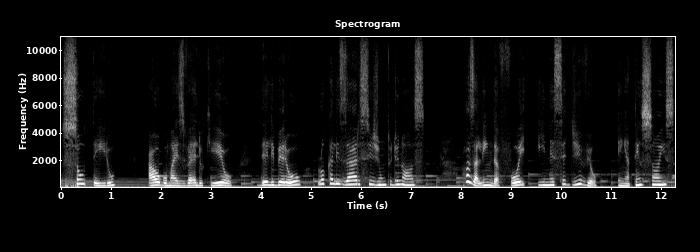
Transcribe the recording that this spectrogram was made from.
solteiro, algo mais velho que eu, deliberou localizar-se junto de nós. Rosalinda foi inexcedível em atenções,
